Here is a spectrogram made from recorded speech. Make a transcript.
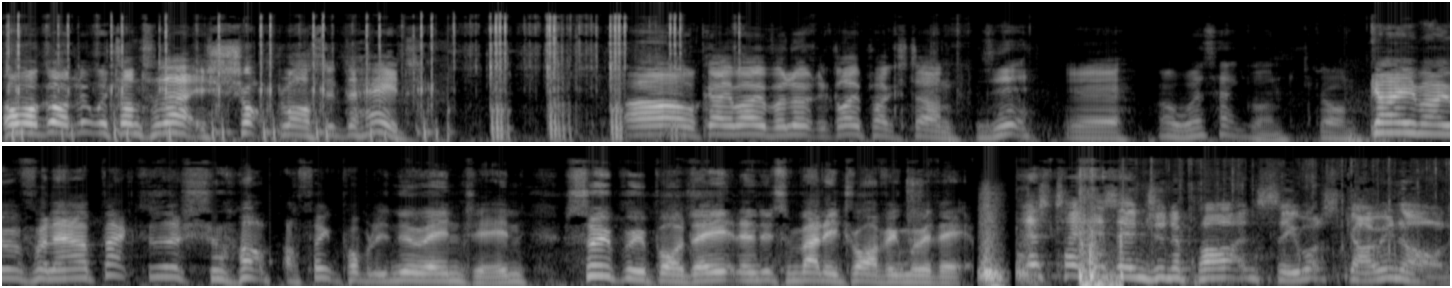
Oh my god, look what's onto that. It's shot blasted the head. Oh, game over. Look, the glow plug's done. Is it? Yeah. Oh, where's that gone? Gone. Game over for now. Back to the shop. I think probably new engine, Subaru body, and then do some rally driving with it. Let's take this engine apart and see what's going on.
